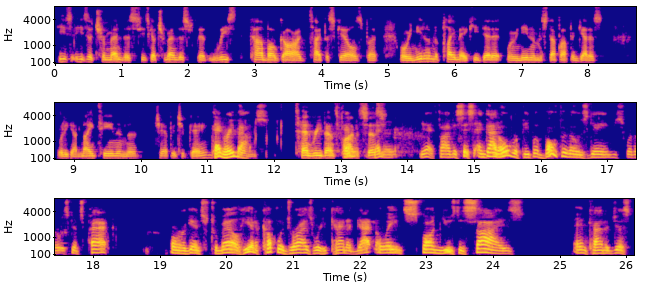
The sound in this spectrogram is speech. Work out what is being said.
He's he's a tremendous. He's got tremendous at least combo guard type of skills. But when we needed him to play make, he did it. When we needed him to step up and get us, what he got 19 in the championship game, 10 rebounds. 10 rebounds, 5 10, assists. 10, yeah, five assists, and got over people in both of those games, whether it was against Pack or against Trammell. He had a couple of drives where he kind of got in the lane, spun, used his size, and kind of just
